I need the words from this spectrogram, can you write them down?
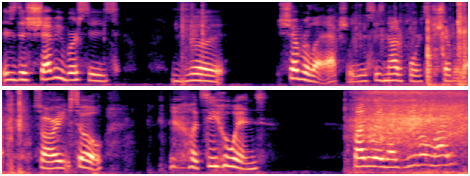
is the Chevy versus the Chevrolet. Actually, this is not a Ford; it's a Chevrolet. Sorry. So let's see who wins. By the way, guys, leave a like,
